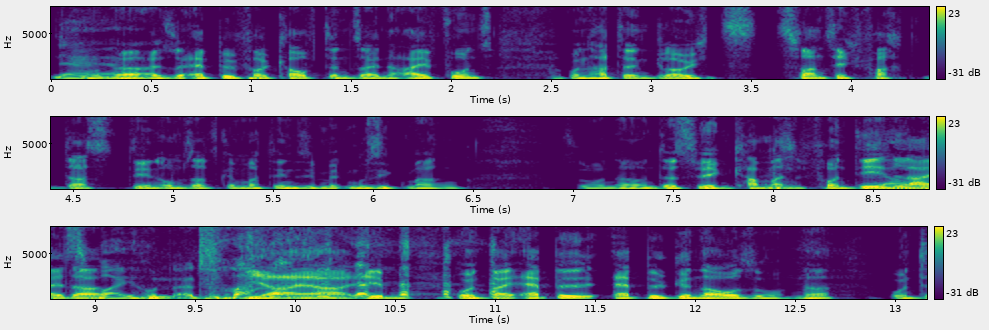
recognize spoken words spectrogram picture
Ja, so, ja. Ne? Also Apple verkauft dann seine iPhones und hat dann, glaube ich, 20-fach das, den Umsatz gemacht, den sie mit Musik machen. So, ne? Und deswegen kann man von denen leider. 200 Ja, ja, eben. Und bei Apple, Apple genauso, ne? Und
